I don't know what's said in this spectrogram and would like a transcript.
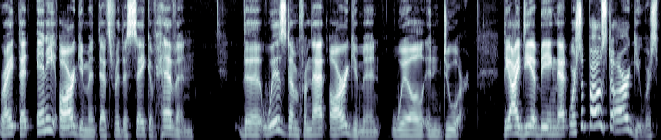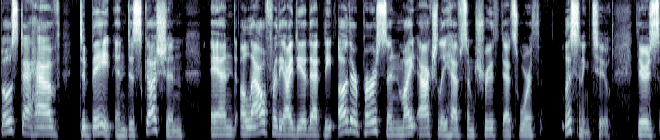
right? That any argument that's for the sake of heaven, the wisdom from that argument will endure. The idea being that we're supposed to argue, we're supposed to have debate and discussion and allow for the idea that the other person might actually have some truth that's worth listening to. There's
